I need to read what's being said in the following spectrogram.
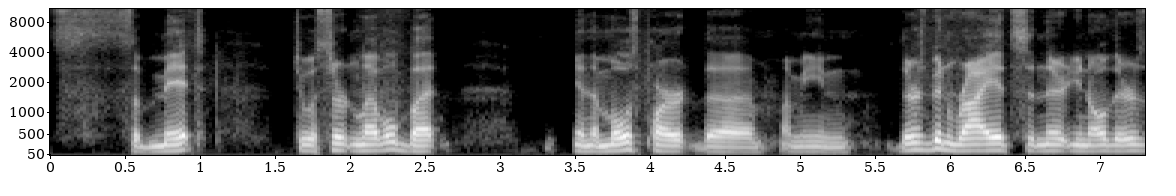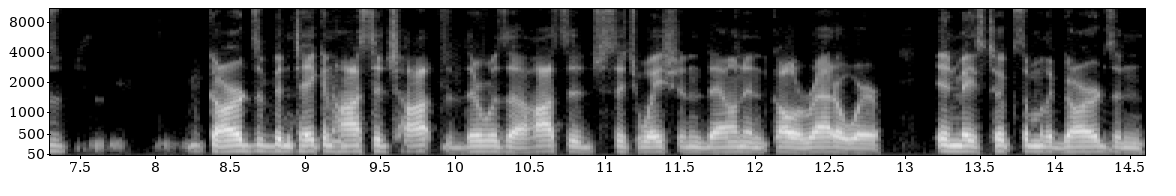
submit to a certain level but in the most part, the I mean, there's been riots and there, you know, there's guards have been taken hostage. Hot, there was a hostage situation down in Colorado where inmates took some of the guards, and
